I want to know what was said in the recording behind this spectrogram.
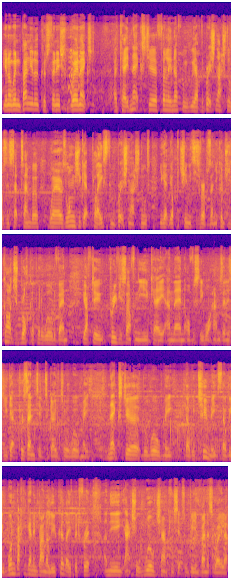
you know, when Banja Luka's finished, where next? Okay, next year, funnily enough, we, we have the British Nationals in September, where as long as you get placed in the British Nationals, you get the opportunity to represent your country. You can't just rock up at a world event. You have to prove yourself in the UK, and then obviously what happens then is you get presented to go to a world meet. Next year, the world meet, there'll be two meets. There'll be one back again in Banja Luka, they've bid for it, and the actual World Championships will be in Venezuela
